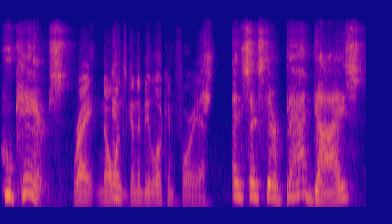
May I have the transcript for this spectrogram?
who cares Right. No And- one's going to be looking for you. And since they're bad guys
